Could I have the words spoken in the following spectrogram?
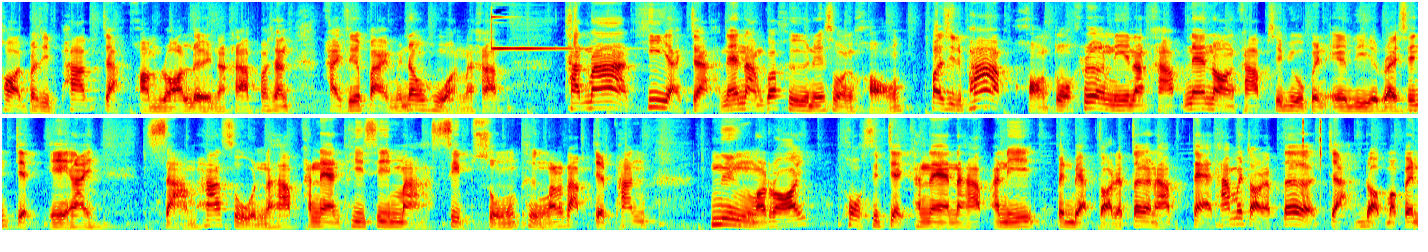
ทอนประสิทธิภาพจากความร้อนเลยนะครับ เพราะฉะนั้นใครซื้อไปไม่ต้องห่วงนะครับถัดมาที่อยากจะแนะนำก็คือในส่วนของประสิทธิภาพของตัวเครื่องนี้นะครับ แน่นอนครับ CPU เป็น AMD Ryzen 7 AI 350 นะครับ คะแนน PC Mark 10 สูงถึงระดับ 167 คะแนนนะครับ อันนี้เป็นแบบต่อแรปเตอร์นะครับ แต่ถ้าไม่ต่อแรปเตอร์จะดรอปมาเป็น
